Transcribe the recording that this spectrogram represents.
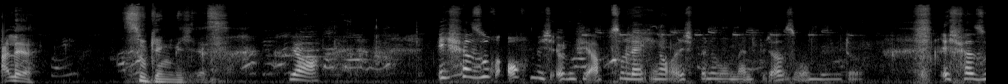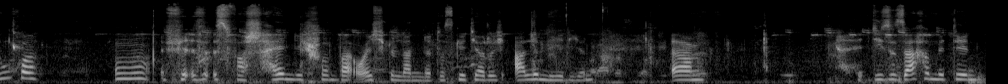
alle zugänglich ist. Ja. Ich versuche auch mich irgendwie abzulenken, aber ich bin im Moment wieder so müde. Ich versuche, mh, es ist wahrscheinlich schon bei euch gelandet. Das geht ja durch alle Medien. Ähm, diese Sache mit den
